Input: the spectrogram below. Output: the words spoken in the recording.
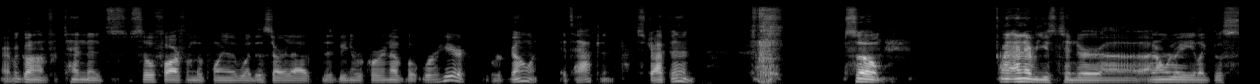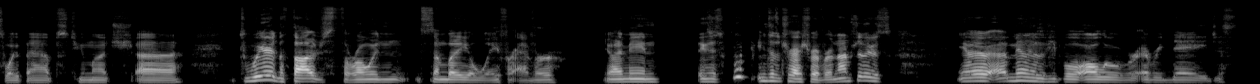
I haven't gone on for ten minutes so far from the point of what this started out as being a recording of, but we're here. We're going. It's happening. Strap in. So, I, I never use Tinder. Uh, I don't really like those swipe apps too much. Uh, it's weird the thought of just throwing somebody away forever. You know what I mean? They just whoop into the trash forever. And I'm sure there's, you know, millions of people all over every day just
